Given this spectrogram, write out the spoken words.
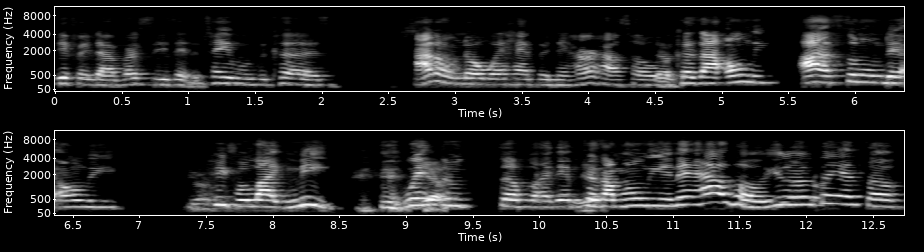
different diversities at the table because I don't know what happened in her household Yeah. because I only I assumed that only people like me went Yeah. through stuff like that because I'm only in that household. You know what I'm saying? So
